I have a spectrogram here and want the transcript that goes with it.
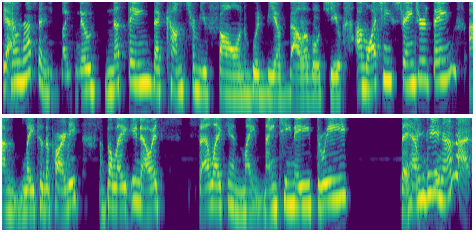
Yeah. No nothing. Like no nothing that comes from your phone would be available to you. I'm watching Stranger Things. I'm late to the party. But like, you know, it's set like in like 1983 they have and we didn't have that.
